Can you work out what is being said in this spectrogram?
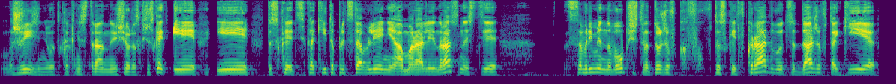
жизнь, вот как ни странно, еще раз хочу сказать, и, и так сказать, какие-то представления о морали и нравственности современного общества тоже, в, в, так сказать, вкрадываются даже в такие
